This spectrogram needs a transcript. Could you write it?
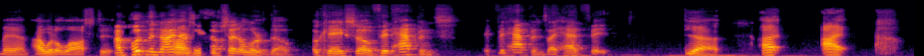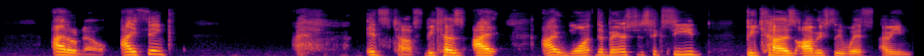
man, I would have lost it. I'm putting the Niners in upset alert, though. Okay, so if it happens, if it happens, I had faith. Yeah, I, I, I don't know. I think it's tough because I, I want the Bears to succeed because obviously with I mean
